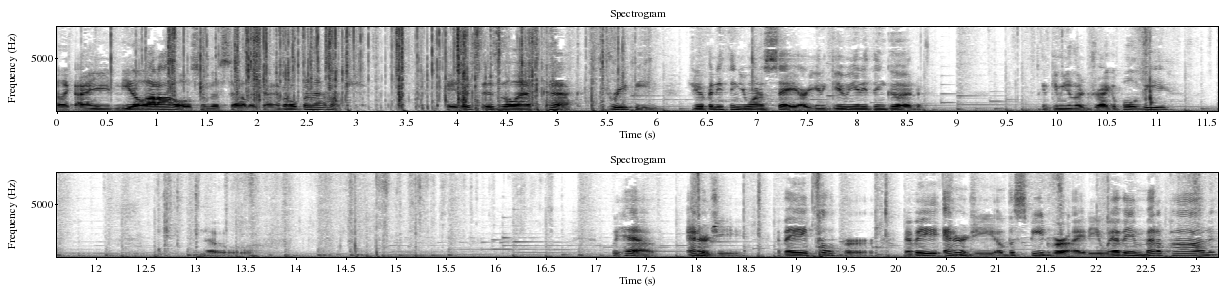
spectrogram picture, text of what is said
Like, I need a lot of hollows from this set. Like, I haven't opened that much. Okay, this is the last pack. Dreepy, do you have anything you want to say? Are you going to give me anything good? Gonna give me another Dragapult V? No. We have Energy. We have a Pelipper. We have a Energy of the Speed variety. We have a Metapod.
